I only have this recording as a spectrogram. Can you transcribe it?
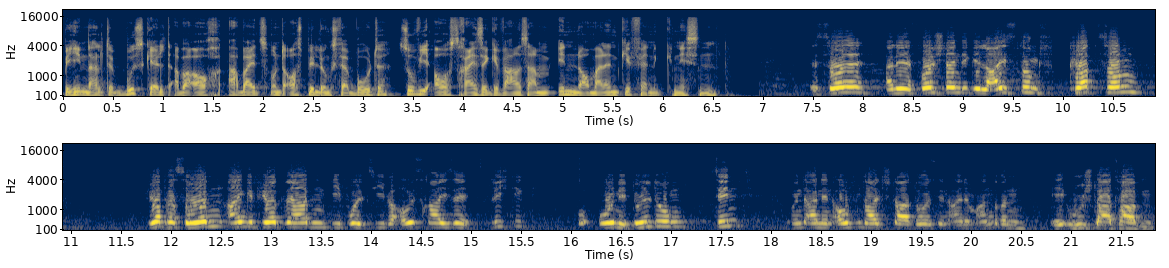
beinhalte Bußgeld, aber auch Arbeits- und Ausbildungsverbote sowie Ausreisegewahrsam in normalen Gefängnissen. Es soll eine vollständige Leistungskürzung für Personen eingeführt werden, die vollzieher ausreisepflichtig ohne Duldung sind und einen Aufenthaltsstatus in einem anderen EU-Staat haben.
